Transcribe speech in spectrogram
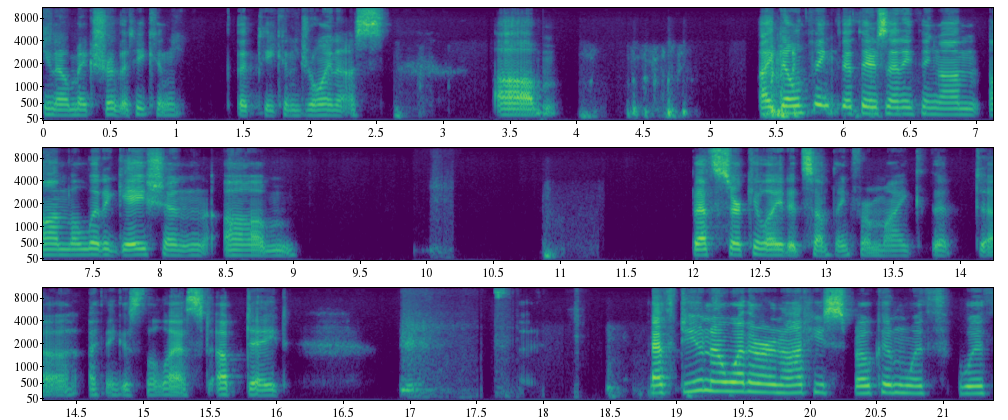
you know, make sure that he can, that he can join us. Um, I don't think that there's anything on, on the litigation, um. Beth circulated something from Mike that, uh, I think is the last update. Beth, do you know whether or not he's spoken with, with,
